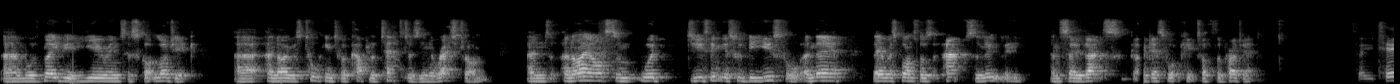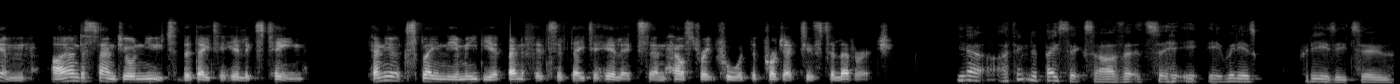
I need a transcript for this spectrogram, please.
um, was maybe a year into Scott Logic, uh, and I was talking to a couple of testers in a restaurant, and and I asked them, "Would do you think this would be useful?" And their their response was absolutely. And so that's I guess what kicked off the project. So Tim, I understand you're new to the Data Helix team. Can you explain the immediate benefits of Data Helix and how straightforward the project is to leverage? Yeah, I think the basics are that it, it really is pretty easy to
